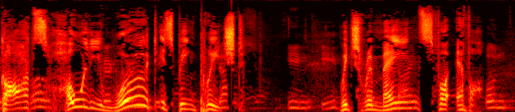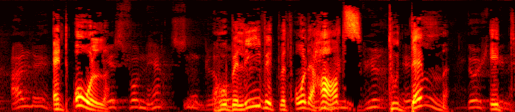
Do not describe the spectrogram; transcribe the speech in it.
God's holy word is being preached, which remains forever. And all die es von Herzen who believe it with all their hearts, to them it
